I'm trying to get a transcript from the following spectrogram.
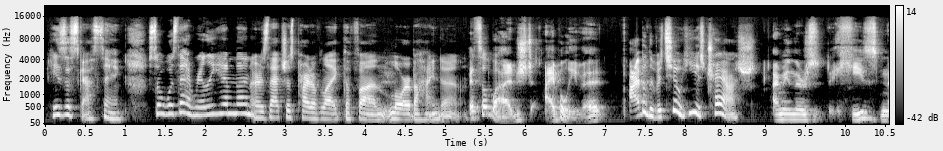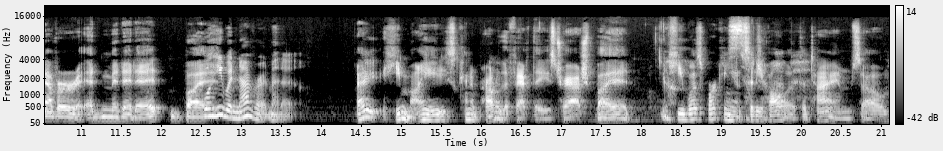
He's disgusting. So was that really him then, or is that just part of like the fun lore behind it? It's alleged. I believe it. I believe it too. He is trash. I mean, there's he's never admitted it, but Well, he would never admit it. I, he might. He's kind of proud of the fact that he's trash, but he was working at City Hall at the time, so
